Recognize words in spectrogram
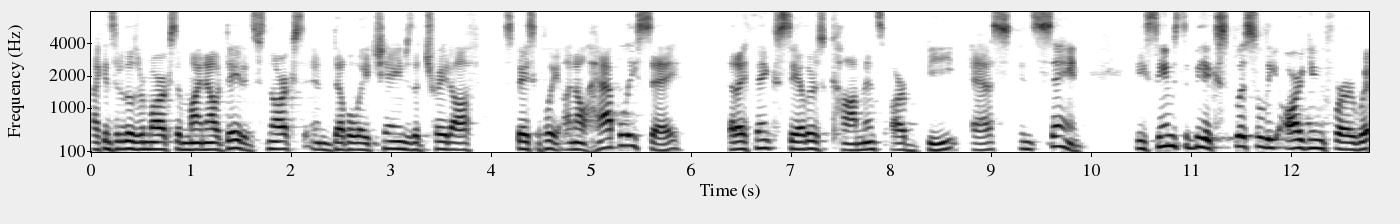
I consider those remarks of mine outdated. Snarks and double A change the trade-off space complete. And I'll happily say that I think Saylor's comments are BS insane. He seems to be explicitly arguing for a, re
